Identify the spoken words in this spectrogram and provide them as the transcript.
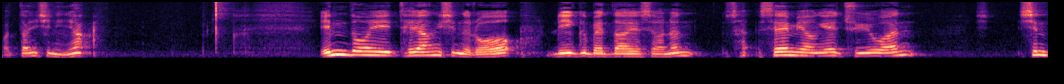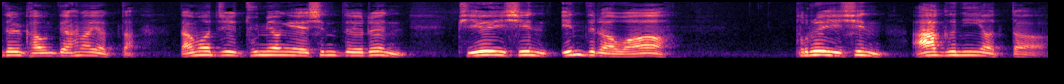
어떤 신이냐? 인도의 태양신으로 리그베다에서는 사- 세 명의 주요한 신들 가운데 하나였다. 나머지 두 명의 신들은 비의 신 인드라와 불의 신 아그니였다.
